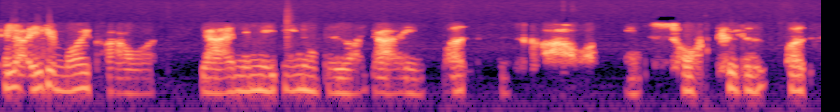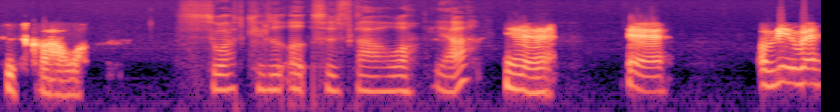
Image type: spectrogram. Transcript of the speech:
Eller ikke møggraver. Jeg er nemlig endnu bedre. Jeg er en ådselsgraver. En sortkøllet ådselsgraver. Sortkøllede ådselsgraver. Ja. Ja, ja. Og ved du hvad?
